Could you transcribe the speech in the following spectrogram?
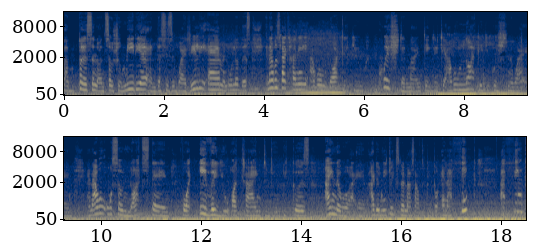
um, person on social media and this is who I really am and all of this. And I was like honey I will not let you question my integrity. I will not let you question who I am. And I will also not stand for whatever you are trying to do because I know who I am. I don't need to explain myself to people. And I think I think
